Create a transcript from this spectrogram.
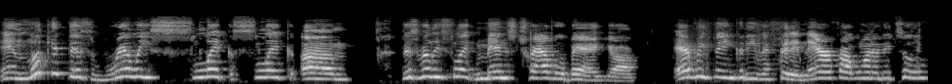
And look at this really slick, slick, um, this really slick men's travel bag, y'all. Everything could even fit in there if I wanted it to.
